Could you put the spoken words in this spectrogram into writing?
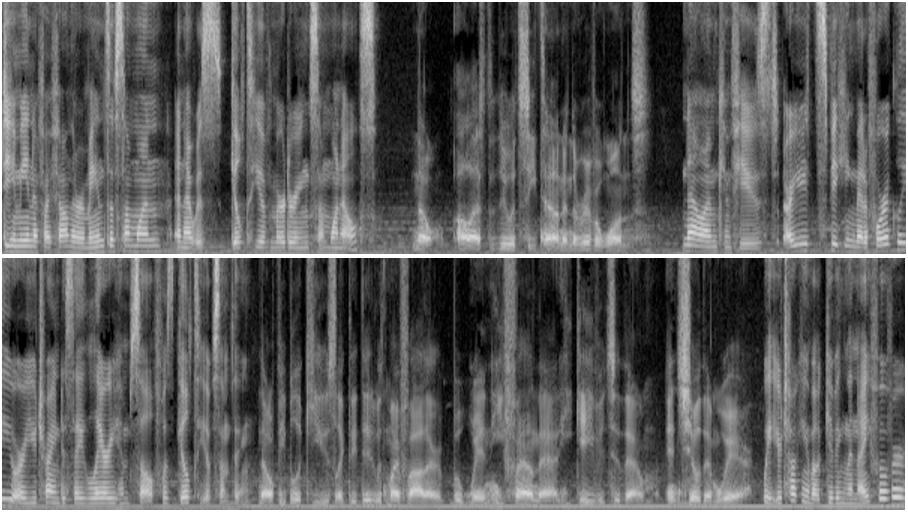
Do you mean if I found the remains of someone and I was guilty of murdering someone else? No, all has to do with Seatown and the River Ones. Now I'm confused. Are you speaking metaphorically, or are you trying to say Larry himself was guilty of something? No, people accuse like they did with my father, but when he found that, he gave it to them and showed them where. Wait, you're talking about giving the knife over,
